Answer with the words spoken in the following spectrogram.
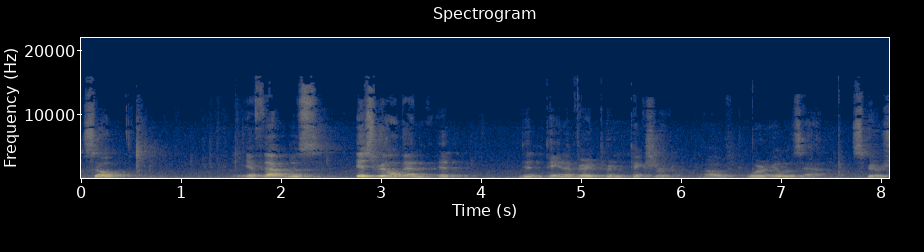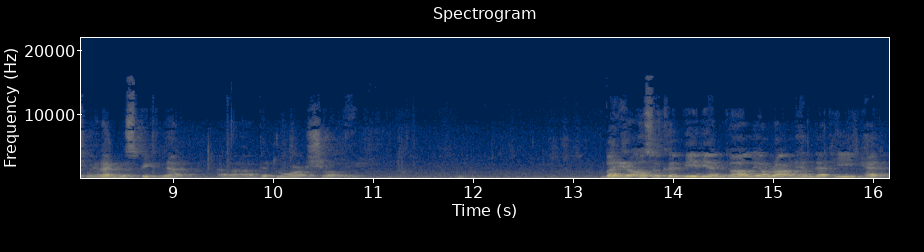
so, if that was Israel, then it didn't paint a very pretty picture of where it was at spiritually. And I'm going to speak to that uh, a bit more shortly. But it also could be the ungodly around him that he had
